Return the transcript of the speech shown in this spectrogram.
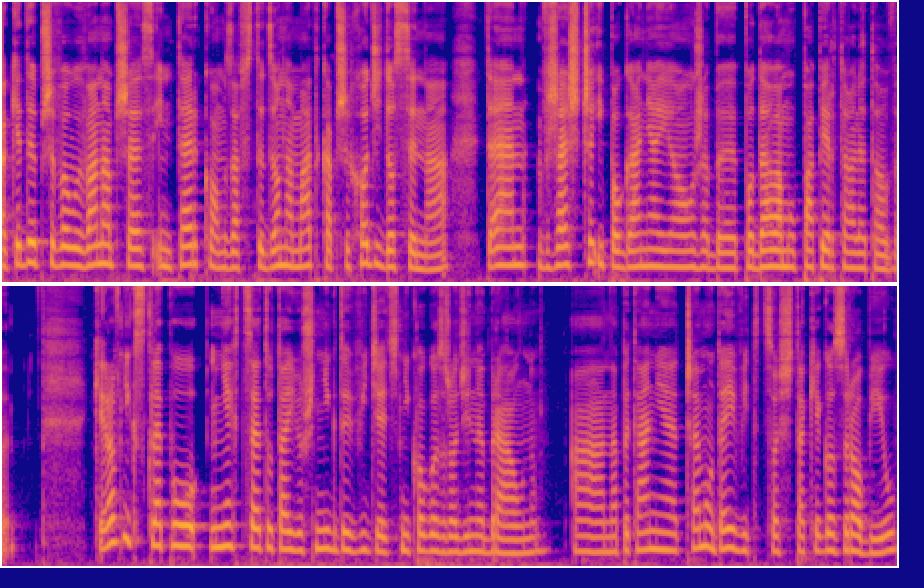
a kiedy przywoływana przez interkom zawstydzona matka przychodzi do syna, ten wrzeszczy i pogania ją, żeby podała mu papier toaletowy. Kierownik sklepu nie chce tutaj już nigdy widzieć nikogo z rodziny Brown, a na pytanie, czemu David coś takiego zrobił,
